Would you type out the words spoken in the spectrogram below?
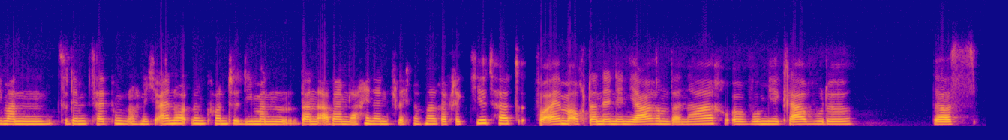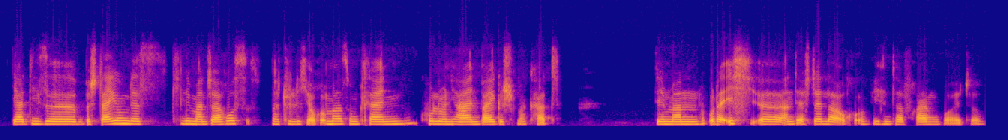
die man zu dem Zeitpunkt noch nicht einordnen konnte, die man dann aber im Nachhinein vielleicht nochmal reflektiert hat. Vor allem auch dann in den Jahren danach, äh, wo mir klar wurde, dass ja diese Besteigung des Kilimanjaros natürlich auch immer so einen kleinen kolonialen Beigeschmack hat, den man oder ich äh, an der Stelle auch irgendwie hinterfragen wollte.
